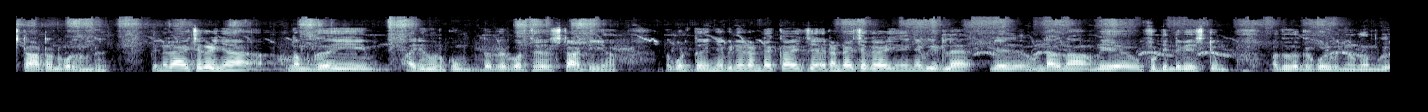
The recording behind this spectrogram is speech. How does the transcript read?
സ്റ്റാർട്ടറിന് കൊടുക്കുന്നത് പിന്നെ ഒരാഴ്ച കഴിഞ്ഞാൽ നമുക്ക് ഈ അരിനുറുക്കും ഇതൊക്കെ കുറച്ച് സ്റ്റാർട്ട് ചെയ്യാം. അത് കൊടുത്തു കഴിഞ്ഞാൽ പിന്നെ രണ്ടൊക്കെ ആഴ്ച രണ്ടാഴ്ച കഴിഞ്ഞ് കഴിഞ്ഞാൽ വീട്ടിലെ ഉണ്ടാകുന്ന ഫുഡിന്റെ വേസ്റ്റും അതും ഇതൊക്കെ കോഴിക്കുഞ്ഞുങ്ങൾക്ക് നമുക്ക്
